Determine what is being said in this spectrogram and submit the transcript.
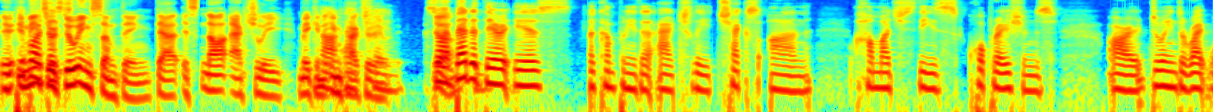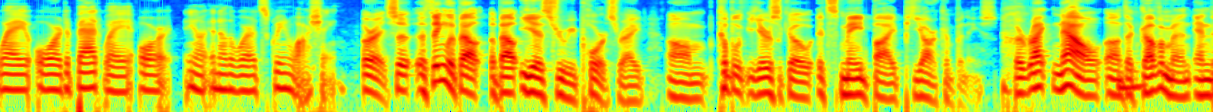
it, it means you're doing something that is not actually making an impact to actually. them So I bet that there is a company that actually checks on how much these corporations are doing the right way or the bad way, or you know, in other words, greenwashing. all right so the thing about about esg reports right um, a couple of years ago it's made by pr companies but right now uh, the government and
